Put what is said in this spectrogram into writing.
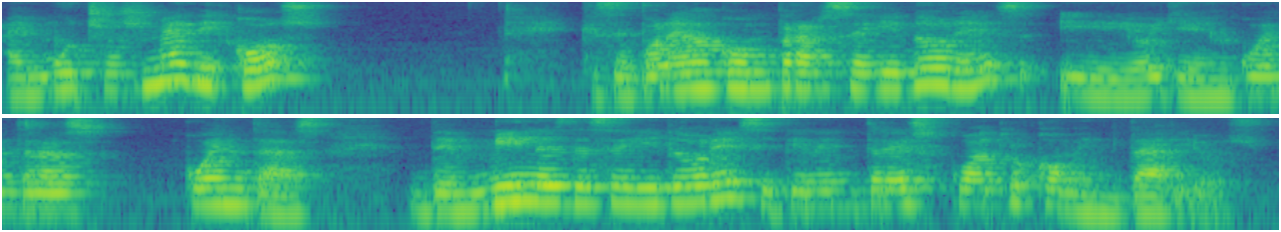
Hay muchos médicos que se ponen a comprar seguidores y, oye, encuentras cuentas de miles de seguidores y tienen 3, 4 comentarios.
